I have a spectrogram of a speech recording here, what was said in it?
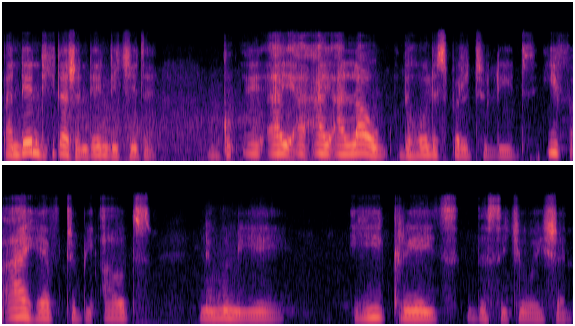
pandee ndichiita zvandee ndichiita I, I allow the Holy Spirit to lead. If I have to be out, He creates the situation.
